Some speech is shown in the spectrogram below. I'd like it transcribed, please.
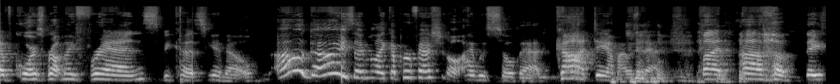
of course, brought my friends because, you know, oh, guys, I'm like a professional. I was so bad. God damn, I was bad. but um, they,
